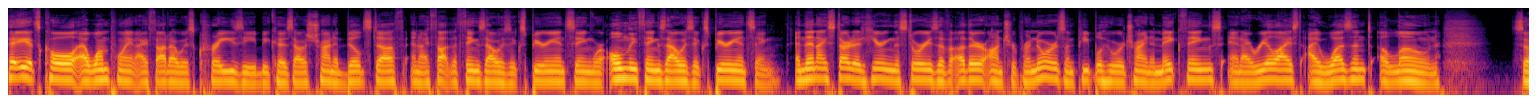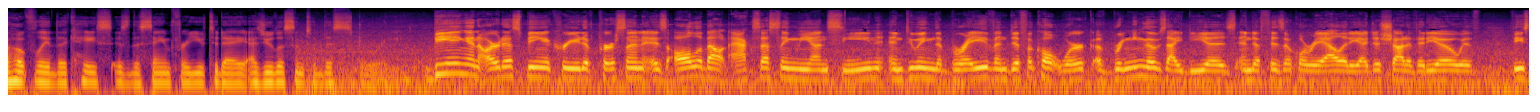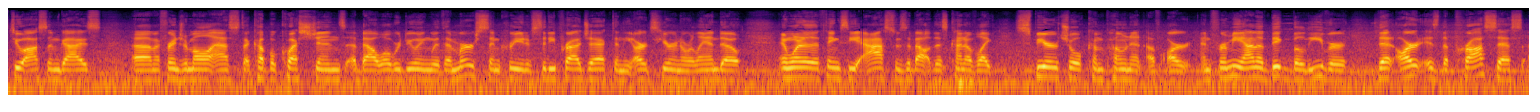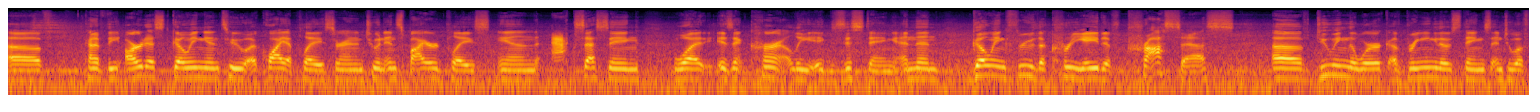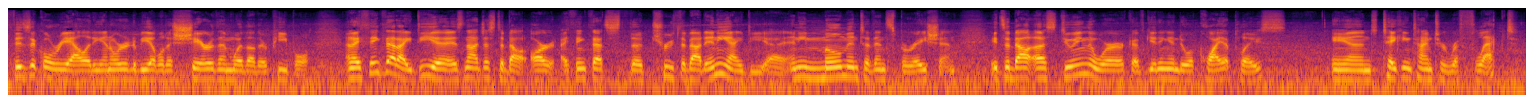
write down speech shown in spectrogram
Hey, it's Cole. At one point, I thought I was crazy because I was trying to build stuff and I thought the things I was experiencing were only things I was experiencing. And then I started hearing the stories of other entrepreneurs and people who were trying to make things, and I realized I wasn't alone. So hopefully, the case is the same for you today as you listen to this story. Being an artist, being a creative person, is all about accessing the unseen and doing the brave and difficult work of bringing those ideas into physical reality. I just shot a video with these two awesome guys. Uh, my friend Jamal asked a couple questions about what we're doing with Immerse and Creative City Project and the arts here in Orlando. And one of the things he asked was about this kind of like spiritual component of art. And for me, I'm a big believer that art is the process of kind of the artist going into a quiet place or into an inspired place and accessing what isn't currently existing and then going through the creative process of doing the work of bringing those things into a physical reality in order to be able to share them with other people. And I think that idea is not just about art. I think that's the truth about any idea, any moment of inspiration. It's about us doing the work of getting into a quiet place and taking time to reflect.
